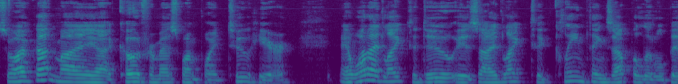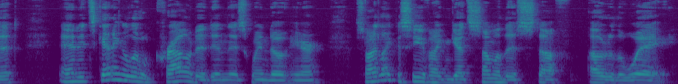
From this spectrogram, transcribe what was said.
So I've got my uh, code from S1.2 here, and what I'd like to do is I'd like to clean things up a little bit, and it's getting a little crowded in this window here, so I'd like to see if I can get some of this stuff out of the way.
